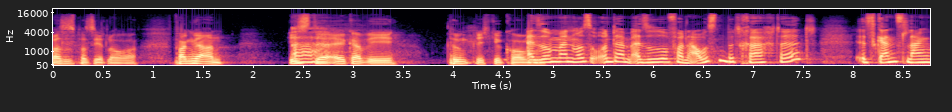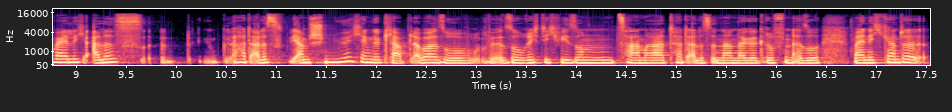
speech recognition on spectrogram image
Was ist passiert, Laura? Fangen wir an. Ist der LKW pünktlich gekommen? Ah. Also man muss unter, also so von außen betrachtet, ist ganz langweilig alles, äh, hat alles wie am Schnürchen geklappt, aber so, so richtig wie so ein Zahnrad hat alles ineinander gegriffen. Also, ich meine, ich konnte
